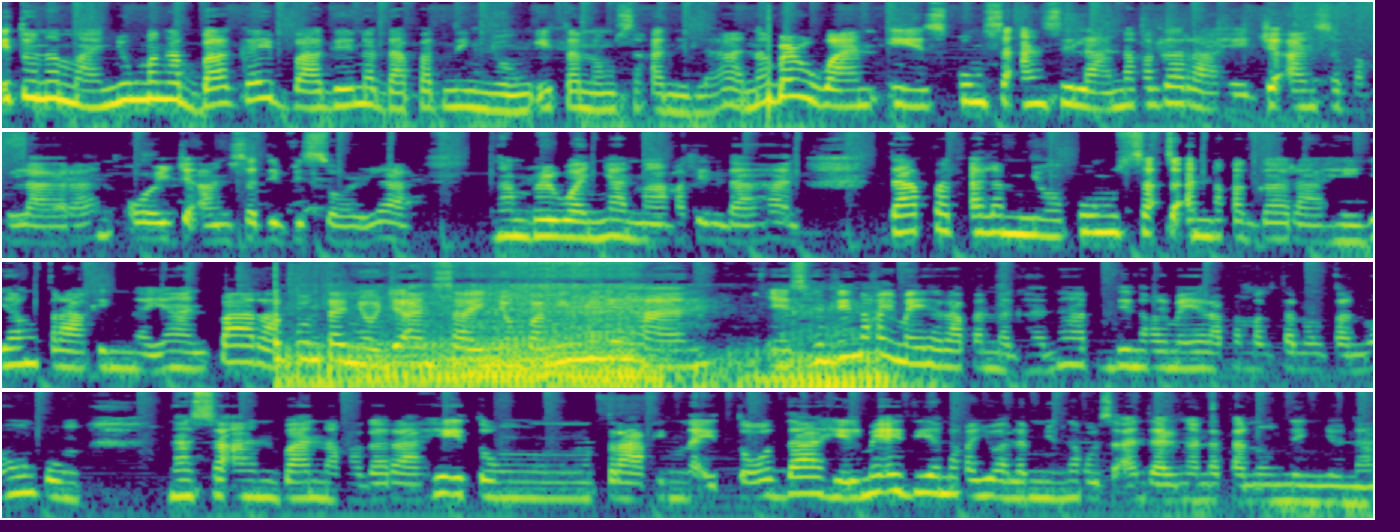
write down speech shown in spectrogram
ito naman yung mga bagay-bagay na dapat ninyong itanong sa kanila. Number one is kung saan sila nakagarahe dyan sa Baclaran or dyan sa Divisoria. Number one yan mga katindahan. Dapat alam nyo kung saan nakagarahe yung tracking na yan para punta nyo dyan sa inyong pamimilihan is hindi na kayo mahirapan maghanap, hindi na kayo mahirapan magtanong-tanong kung nasaan ba nakagarahe itong tracking na ito dahil may idea na kayo, alam niyo na kung saan dahil nga natanong ninyo na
